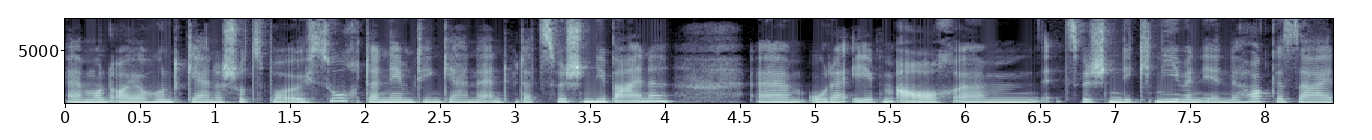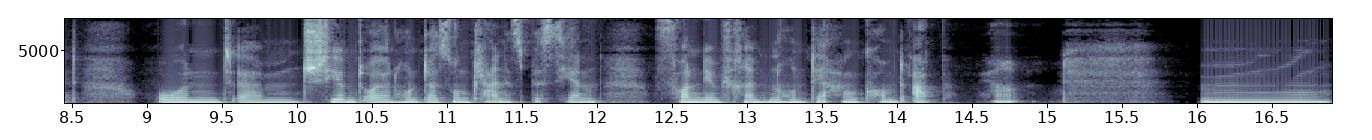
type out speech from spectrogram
ähm, und euer Hund gerne Schutz bei euch sucht, dann nehmt ihn gerne entweder zwischen die Beine ähm, oder eben auch ähm, zwischen die Knie, wenn ihr in der Hocke seid und ähm, schirmt euren Hund da so ein kleines bisschen von dem fremden Hund, der ankommt, ab. Ja. Mm.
